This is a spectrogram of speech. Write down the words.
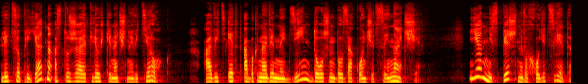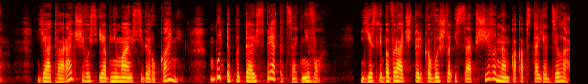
лицо приятно остужает легкий ночной ветерок. А ведь этот обыкновенный день должен был закончиться иначе. Ян неспешно выходит следом. Я отворачиваюсь и обнимаю себя руками, будто пытаюсь спрятаться от него. Если бы врач только вышла и сообщила нам, как обстоят дела,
